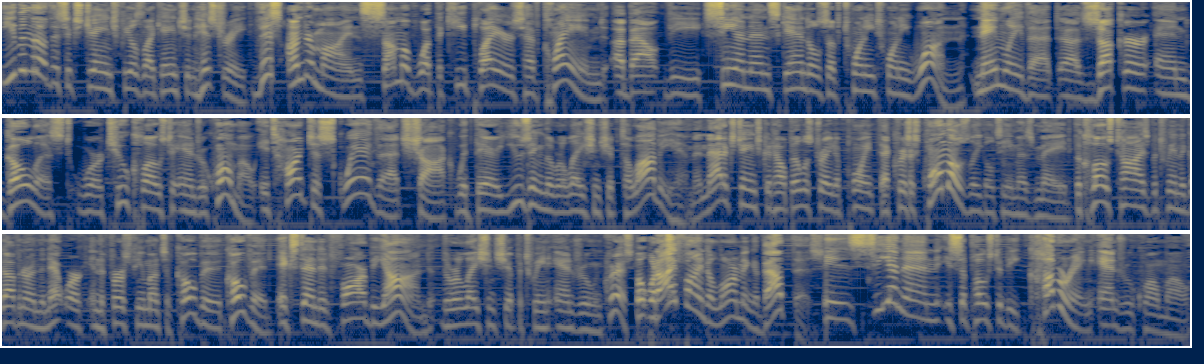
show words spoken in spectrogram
Even though this exchange feels like ancient history, this undermines some of what the key players have claimed about the CNN scandals of 2021, namely that uh, Zucker and Gollust were too close to Andrew Cuomo. It's hard to square that shock with their using the relationship to lobby him. And that exchange could help illustrate a point that Chris Cuomo's legal team has made. The close ties between the governor and the network in the first few months of COVID, COVID extended far beyond the relationship between Andrew and Chris. But what I find alarming about this is CNN is supposed to be covering Andrew Cuomo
